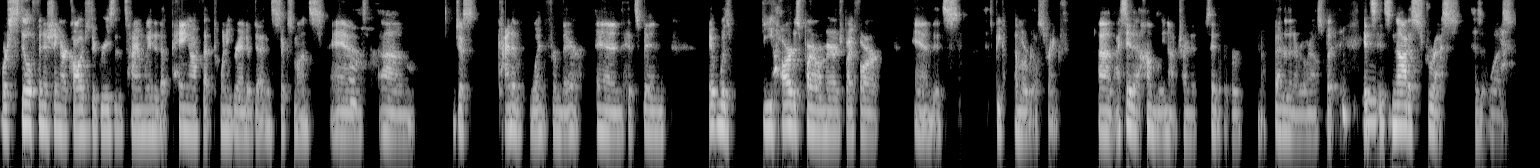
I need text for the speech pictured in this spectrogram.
were still finishing our college degrees at the time we ended up paying off that 20 grand of debt in six months and um, just kind of went from there and it's been it was the hardest part of our marriage by far and it's become a real strength um, i say that humbly not trying to say that we're you know better than everyone else but it's it's not as stress as it was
